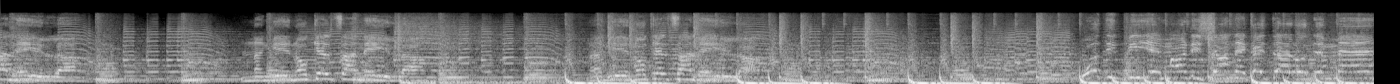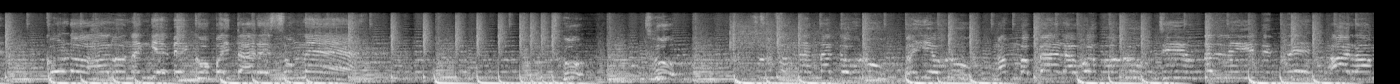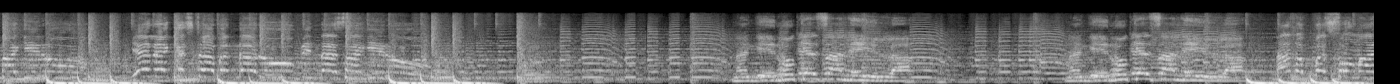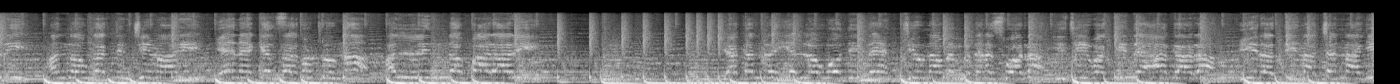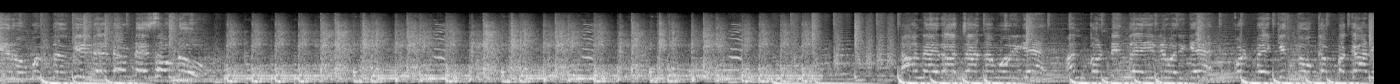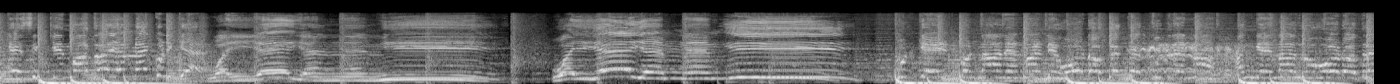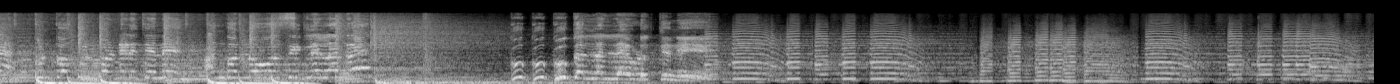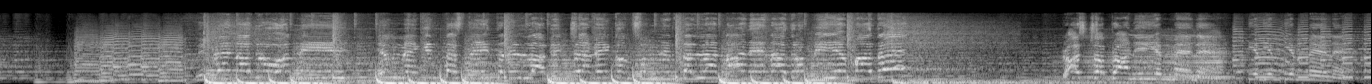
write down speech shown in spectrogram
ಕೆಲ್ಸನೇ ಇಲ್ಲ. ನಂಗೇನೋ ಕೆಲ್ಸನೇ ಇಲ್ಲ. ನಂಗೇನೋ ಕೆಲ್ಸನೇ ಇಲ್ಲ. ಓದಿ ಬಿ ಎ ಮಾಡಿ ಶಾನೆ ಕಾಯ್ತಾ ಇರೋದೆ ಮ್ಯಾನ್ ನಂಗೇನೋ ಕೆಲ್ಸನೇ ಇಲ್ಲ. ನಂಗೇನು ಕೆಲ್ಸನೇ ಇಲ್ಲ. ನಾನೊಬ್ಬ ಸೋಮಾರಿ ಅಂದವಂಗ ತಿಂಚಿ ಮಾರಿ, ಏನೇ ಕೆಲ್ಸ ಕೊಟ್ರು ಅಲ್ಲಿಂದ ಎನ್ ಎನ್ ಕುಟ್ಕೆ ಇಟ್ಕೊಂಡು ನಾನೇನ್ ಮಾಡಿ ಓಡೋಗಕ್ಕೆ ಕುದ್ರೆನ ಹಂಗೇನಾದ್ರೂ ಓಡೋದ್ರೆ ಕುಟ್ಕೊಂಡ್ ಕುಣ್ಕೊಂಡ್ ಹಿಡಿತೇನೆ ಹಂಗೂ ನೋವು ಸಿಗ್ಲಿಲ್ಲ ಅಂದ್ರೆ ಗೂಗಲ್ ನಲ್ಲೇ ಹುಡುಕ್ತೀನಿ Ronnie a minute. Give me a minute.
